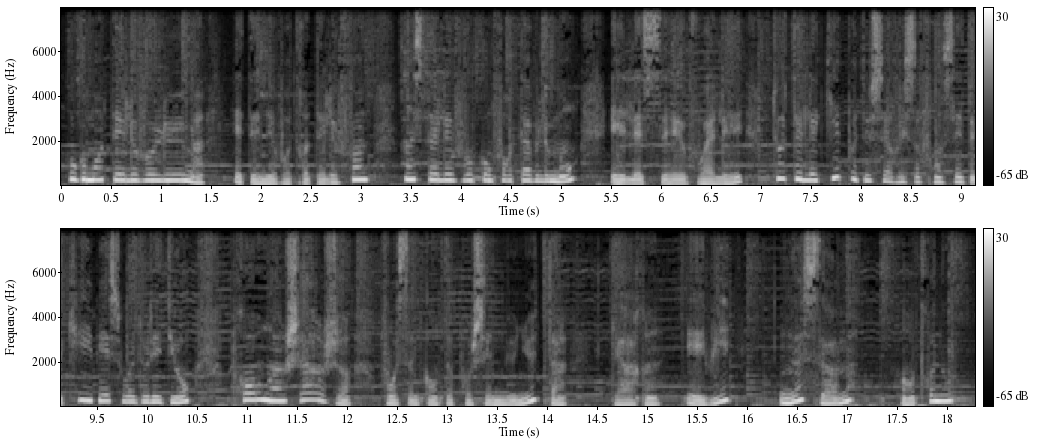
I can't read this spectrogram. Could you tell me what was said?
augmentez le volume, éteignez votre téléphone, installez-vous confortablement et laissez-vous aller. Toute l'équipe du service français de KBS World Radio prend en charge vos 50 prochaines minutes, car, et oui, nous sommes entre nous.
